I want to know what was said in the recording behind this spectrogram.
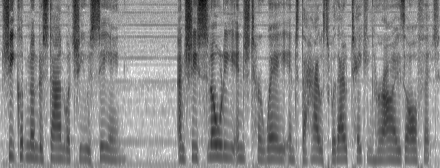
She couldn't understand what she was seeing, and she slowly inched her way into the house without taking her eyes off it.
